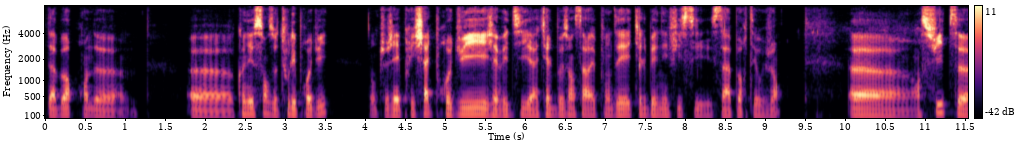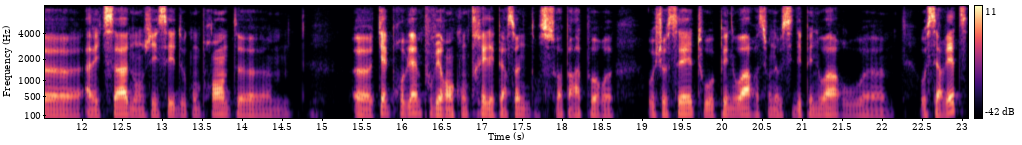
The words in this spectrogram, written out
d'abord prendre connaissance de tous les produits. Donc j'avais pris chaque produit, j'avais dit à quel besoin ça répondait, quel bénéfice ça apportait aux gens. Euh, ensuite, euh, avec ça, donc j'ai essayé de comprendre euh, euh, quels problèmes pouvaient rencontrer les personnes, donc ce soit par rapport euh, aux chaussettes ou aux peignoirs, parce qu'on a aussi des peignoirs ou euh, aux serviettes.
